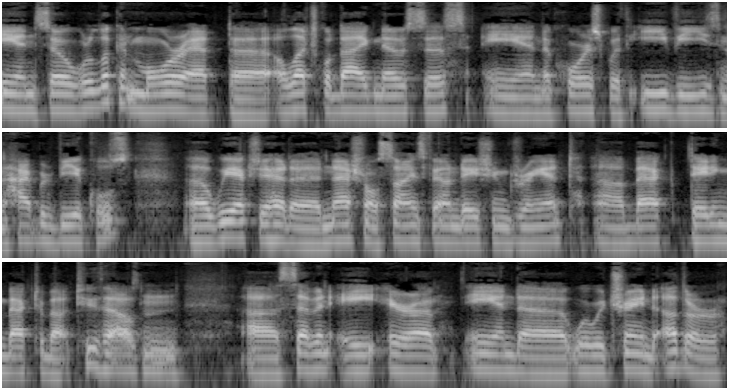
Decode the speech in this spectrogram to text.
And so we're looking more at uh, electrical diagnosis, and of course with EVs and hybrid vehicles, uh, we actually had a National Science Foundation grant uh, back dating back to about 2007, 8 era, and where we trained other.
